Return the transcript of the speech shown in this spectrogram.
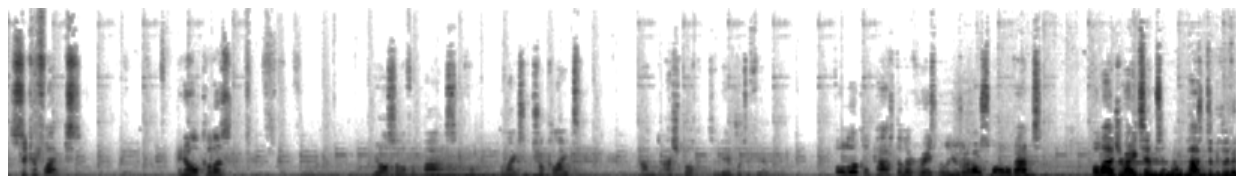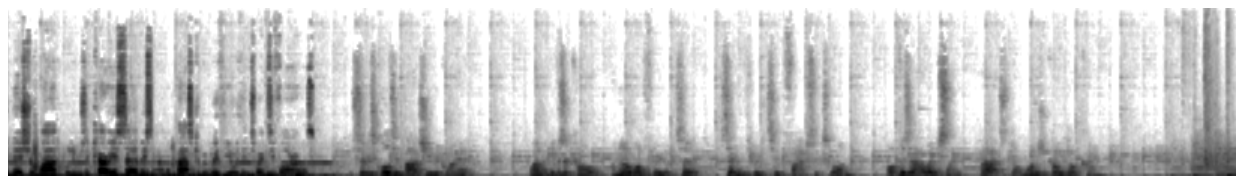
Sikaflex in all colours. We also offer parts for the likes of Trucklite and Ashbrook to name but a few. For local parts deliveries, we will use one of our smaller vans. For larger items and parts to be delivered nationwide, we'll use a carrier service and the parts can be with you within 24 hours. So if it's quality parts you require, why not give us a call on 01302 732 561 or visit our website parts.montracon.com.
